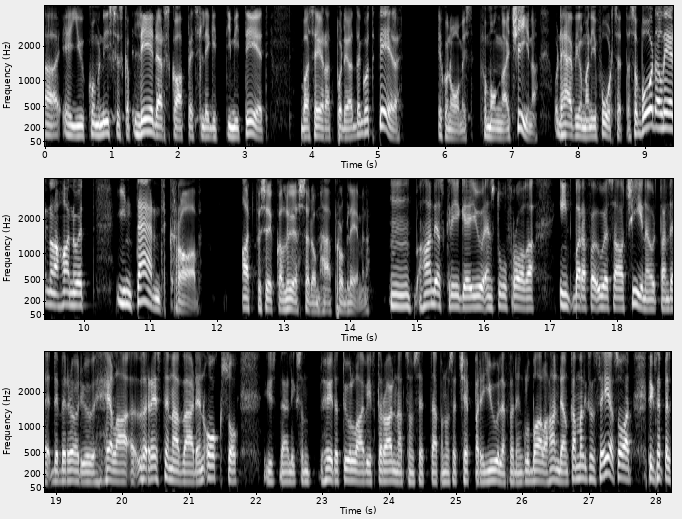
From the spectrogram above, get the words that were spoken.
uh, är ju kommunistiska ledarskapets legitimitet baserat på det att det gått fel ekonomiskt för många i Kina. Och det här vill man ju fortsätta. Så båda ledarna har nu ett internt krav att försöka lösa de här problemen. Mm, handelskrig är ju en stor fråga, inte bara för USA och Kina, utan det, det berör ju hela resten av världen också. Just där liksom höjda tullavgifter och annat som sätter på något sätt käppar i hjulet för den globala handeln. Kan man liksom säga så att till exempel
